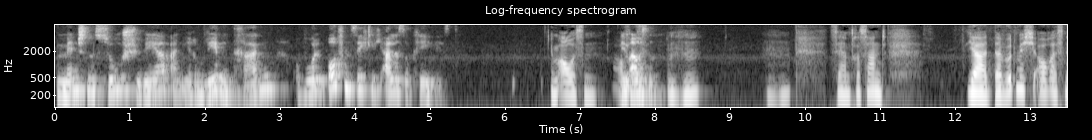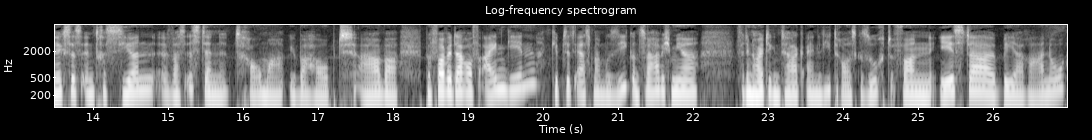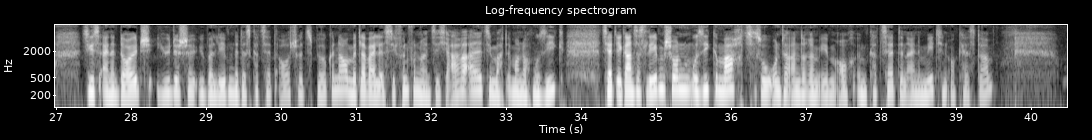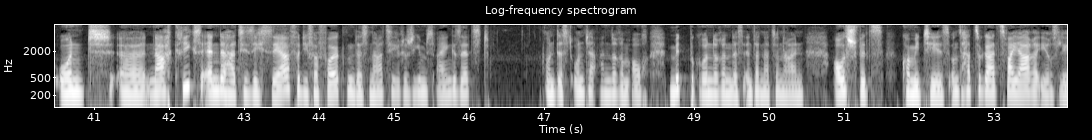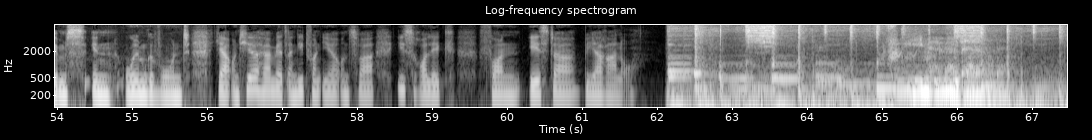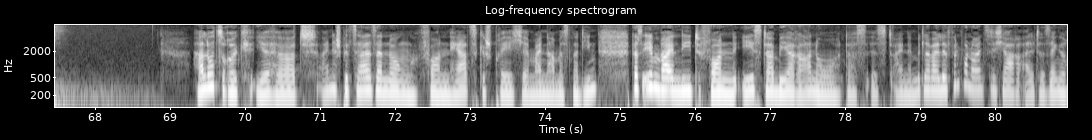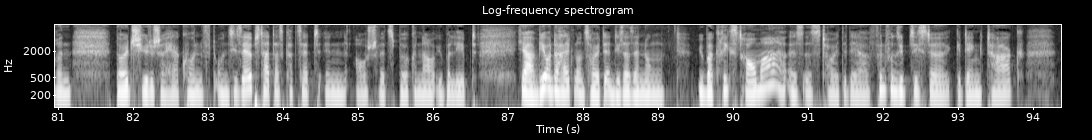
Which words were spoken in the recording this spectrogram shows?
Menschen so schwer an ihrem Leben tragen, obwohl offensichtlich alles okay ist. Im Außen. Im Außen. Mhm. Mhm. Sehr interessant. Ja, da würde mich auch als nächstes interessieren, was ist denn Trauma überhaupt? Aber bevor wir darauf eingehen, gibt es jetzt erstmal Musik. Und zwar habe ich mir für den heutigen Tag ein Lied rausgesucht von Esther Bejarano. Sie ist eine deutsch-jüdische Überlebende des KZ Auschwitz-Birkenau. Mittlerweile ist sie 95 Jahre alt. Sie macht immer noch Musik. Sie hat ihr ganzes Leben schon Musik gemacht, so unter anderem eben auch im KZ in einem Mädchenorchester. Und äh, nach Kriegsende hat sie sich sehr für die Verfolgten des Naziregimes eingesetzt und ist unter anderem auch Mitbegründerin des Internationalen Auschwitz-Komitees und hat sogar zwei Jahre ihres Lebens in Ulm gewohnt. Ja, und hier hören wir jetzt ein Lied von ihr und zwar Isrolik von Esther Bejarano. Free Hallo zurück, ihr hört eine Spezialsendung von Herzgespräche. Mein Name ist Nadine. Das eben war ein Lied von Esther Bearano. Das ist eine mittlerweile 95 Jahre alte Sängerin deutsch-jüdischer Herkunft und sie selbst hat das KZ in Auschwitz-Birkenau überlebt. Ja, wir unterhalten uns heute in dieser Sendung über Kriegstrauma. Es ist heute der 75. Gedenktag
